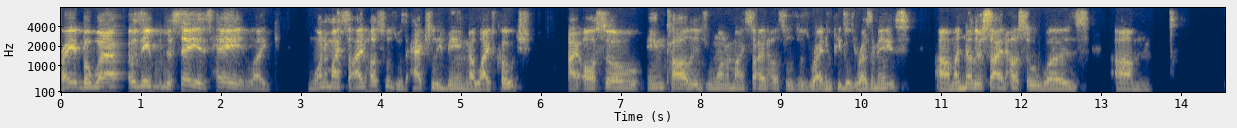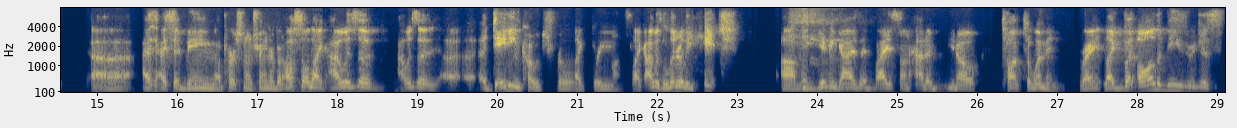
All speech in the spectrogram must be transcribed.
right? But what I was able to say is, hey, like one of my side hustles was actually being a life coach. I also, in college, one of my side hustles was writing people's resumes. Um, another side hustle was, um, uh, I, I, said being a personal trainer, but also like I was a, I was a, a, a dating coach for like three months. Like I was literally Hitch, um, and giving guys advice on how to, you know, talk to women, right? Like, but all of these were just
